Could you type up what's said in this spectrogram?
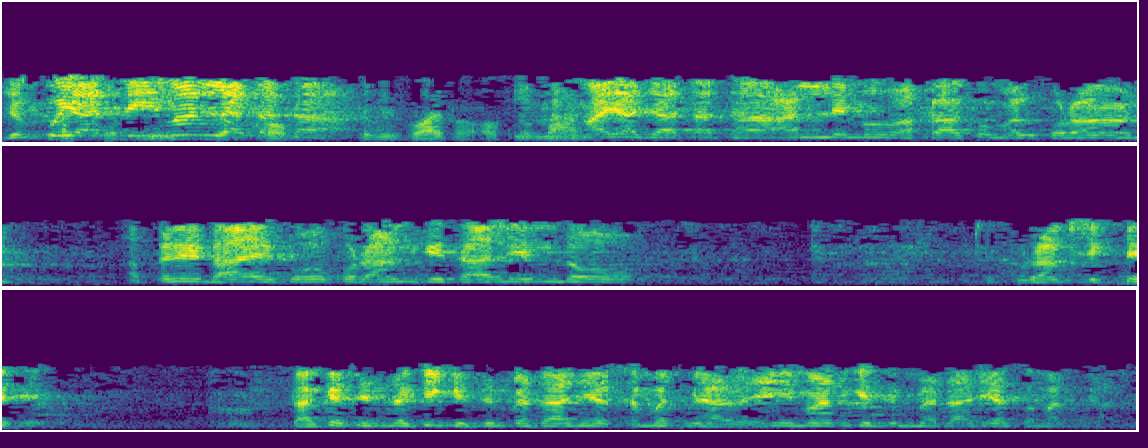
جب کوئی آدمی ایمان لاتا تھا فرمایا جاتا تھا علم و اقاقم القرآن اپنے بھائی کو قرآن کی تعلیم دو۔ تو قرآن سیکھتے تھے۔ تاکہ زندگی کی ذمہ داریاں سمجھ میں آ رہی ایمان کی ذمہ داریاں سمجھ میں آ رہی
